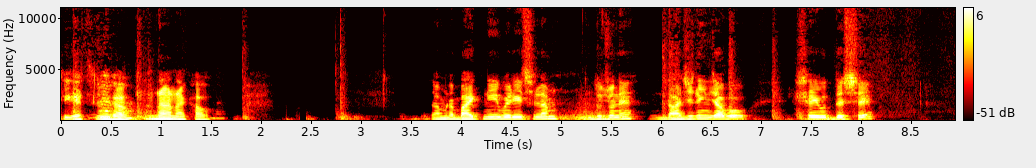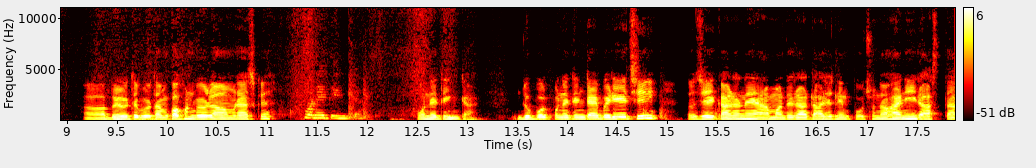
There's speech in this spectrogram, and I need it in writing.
ঠিক আছে তুমি খাও। না না খাও। তো আমরা বাইক নিয়ে বেরিয়েছিলাম দুজনে। দার্জিলিং যাব সেই উদ্দেশ্যে। বেরোতে বেরোতে আমি কখন বেরোলাম আমরা আজকে? পৌনে তিনটা। পৌনে তিনটা। দুপুর পৌনে তিনটায় বেরিয়েছি তো যে কারণে আমাদের আর দার্জিলিং পৌঁছানো হয়নি। রাস্তা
